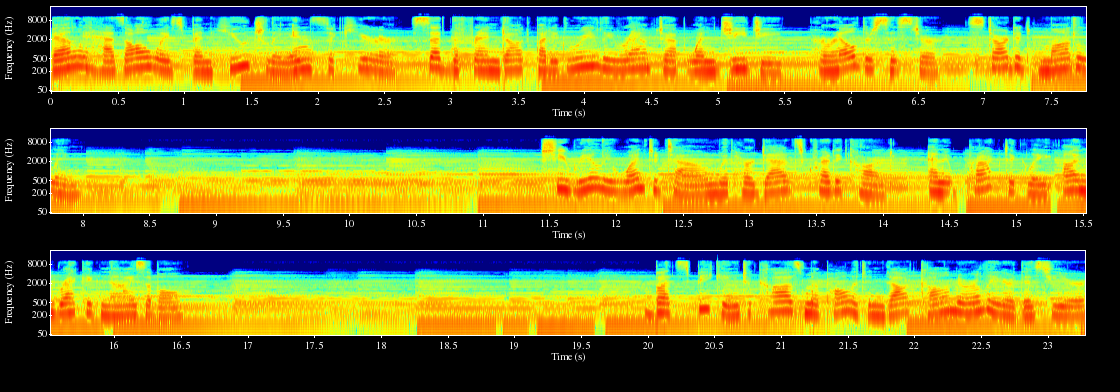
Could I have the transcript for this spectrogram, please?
Bella has always been hugely insecure, said the friend. But it really ramped up when Gigi, her elder sister, started modeling. She really went to town with her dad's credit card, and it practically unrecognizable. But speaking to Cosmopolitan.com earlier this year,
